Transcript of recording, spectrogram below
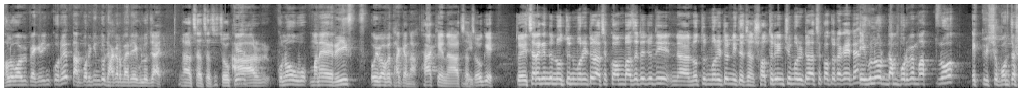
ভালোভাবে প্যাকেটিং করে তারপরে কিন্তু ঢাকার বাইরে এগুলো যায়। আচ্ছা আচ্ছা আচ্ছা ওকে। আর কোনো মানে রিস্ক ওইভাবে থাকে না। থাকে না আচ্ছা আচ্ছা ওকে। তো এছাড়া কিন্তু নতুন মনিটর আছে কম বাজেটে যদি নতুন মনিটর নিতে চান সতেরো ইঞ্চি মনিটর আছে কত টাকা এটা? এগুলোর দাম পড়বে মাত্র একত্রিশশো পঞ্চাশ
